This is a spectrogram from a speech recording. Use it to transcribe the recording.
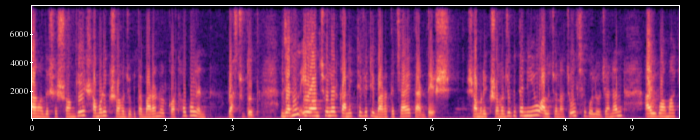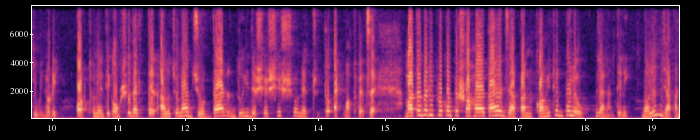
বাংলাদেশের সঙ্গে সামরিক সহযোগিতা বাড়ানোর কথাও বলেন রাষ্ট্রদূত। জানান এই অঞ্চলের কানেক্টিভিটি বাড়াতে চায় তার দেশ। সামরিক সহযোগিতা নিয়েও আলোচনা চলছে বলেও জানান আইওয়ামা কিমিনোরি। অর্থনৈতিক অংশীদারিত্বের আলোচনা জোরদার দুই দেশের শীর্ষ নেতৃত্ব একমত হয়েছে। মাতাবাড়ি প্রকল্পের সহায়তায় জাপান কমিটেড বলেও জানান তিনি। বলেন জাপান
